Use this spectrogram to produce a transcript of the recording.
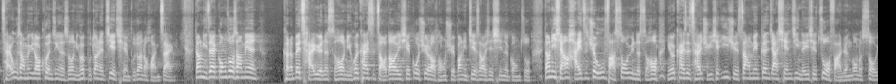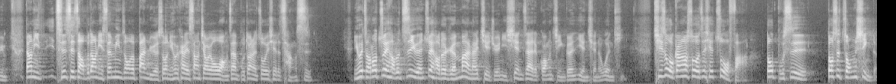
财务上面遇到困境的时候，你会不断的借钱，不断的还债。当你在工作上面，可能被裁员的时候，你会开始找到一些过去的老同学帮你介绍一些新的工作。当你想要孩子却无法受孕的时候，你会开始采取一些医学上面更加先进的一些做法，人工的受孕。当你迟迟找不到你生命中的伴侣的时候，你会开始上交友网站，不断的做一些的尝试。你会找到最好的资源、最好的人脉来解决你现在的光景跟眼前的问题。其实我刚刚说的这些做法都不是，都是中性的，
